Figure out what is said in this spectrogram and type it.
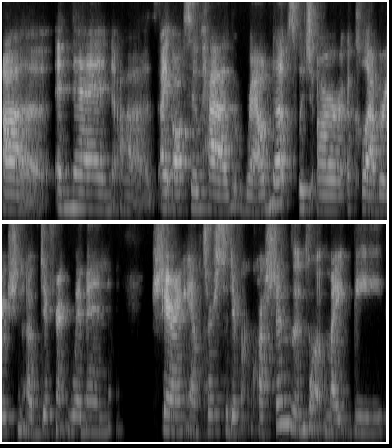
Uh, and then uh, I also have roundups, which are a collaboration of different women sharing answers to different questions. And so it might be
